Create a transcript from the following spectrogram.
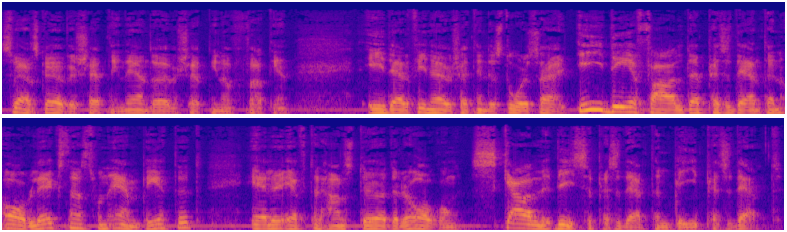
svenska översättning, den enda översättningen av författningen. I den fina översättningen det står det så här. I det fall där presidenten avlägsnas från ämbetet eller efter hans död eller avgång skall vicepresidenten bli president.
